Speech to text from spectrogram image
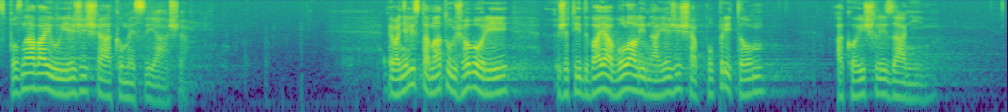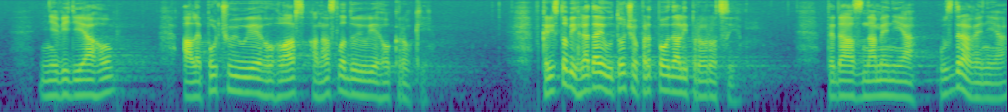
Spoznávajú Ježiša ako Mesiáša. Evangelista Matúš hovorí, že tí dvaja volali na Ježiša popri tom, ako išli za ním. Nevidia ho, ale počujú jeho hlas a nasledujú jeho kroky. V Kristovi hľadajú to, čo predpovedali proroci, teda znamenia uzdravenia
